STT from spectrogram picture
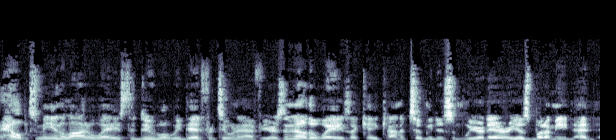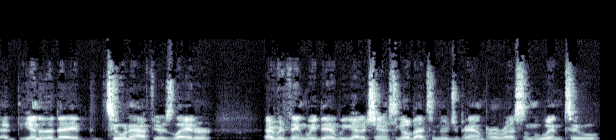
helped me in a lot of ways to do what we did for two and a half years. And in other ways, like it kind of took me to some weird areas. But I mean, at, at, the end of the day, two and a half years later, everything we did, we got a chance to go back to New Japan Pro Wrestling. We went to,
